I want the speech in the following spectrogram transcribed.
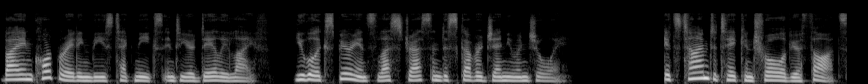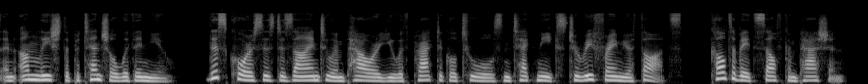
By incorporating these techniques into your daily life, you will experience less stress and discover genuine joy. It's time to take control of your thoughts and unleash the potential within you. This course is designed to empower you with practical tools and techniques to reframe your thoughts, cultivate self compassion,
